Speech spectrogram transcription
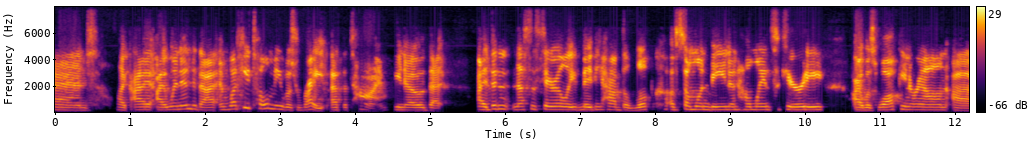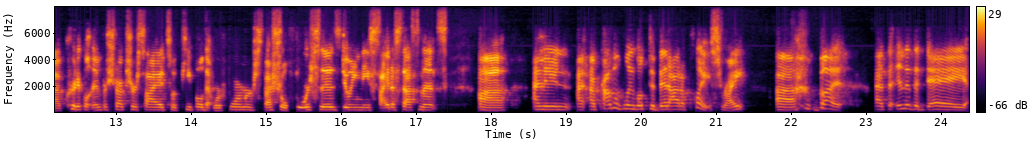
And like I, I went into that, and what he told me was right at the time, you know, that I didn't necessarily maybe have the look of someone being in Homeland Security. I was walking around uh, critical infrastructure sites with people that were former special forces doing these site assessments. Uh, I mean, I, I probably looked a bit out of place, right? Uh, but at the end of the day,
